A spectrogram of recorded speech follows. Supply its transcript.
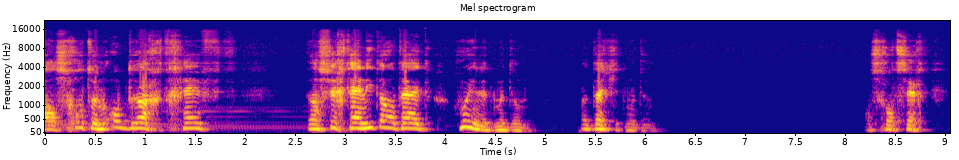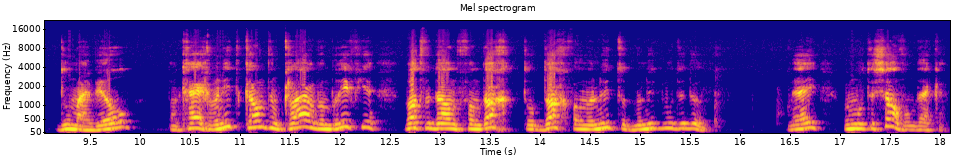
Als God een opdracht geeft, dan zegt hij niet altijd hoe je het moet doen, maar dat je het moet doen. Als God zegt, doe mijn wil, dan krijgen we niet kant en klaar op een briefje wat we dan van dag tot dag, van minuut tot minuut moeten doen. Nee, we moeten zelf ontdekken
